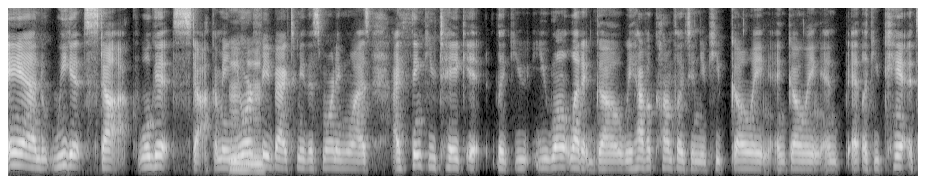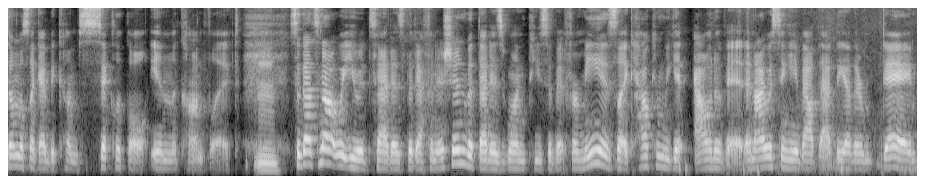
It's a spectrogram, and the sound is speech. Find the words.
and we get stuck. We'll get stuck. I mean mm-hmm. your feedback to me this morning was i think you take it like you you won't let it go. We have a conflict and you keep going and going and, and like you can't it's almost like i become cyclical in the conflict. Mm. so that's not what you had said as the definition but that is one piece of it. For me is like how can we get out of it? And i was thinking about that the other day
